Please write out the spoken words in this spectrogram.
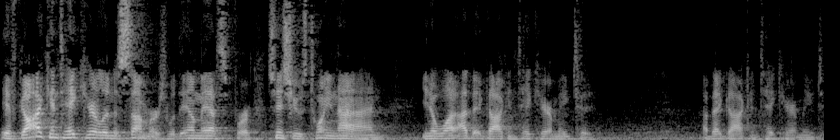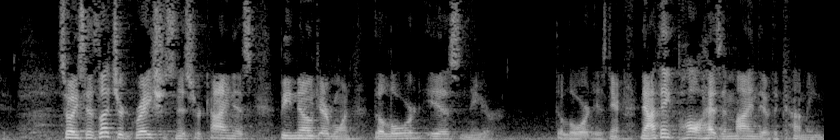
if God can take care of Linda Summers with MS for since she was 29, you know what? I bet God can take care of me too. I bet God can take care of me too. So he says, Let your graciousness, your kindness be known to everyone. The Lord is near. The Lord is near. Now, I think Paul has in mind there the coming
